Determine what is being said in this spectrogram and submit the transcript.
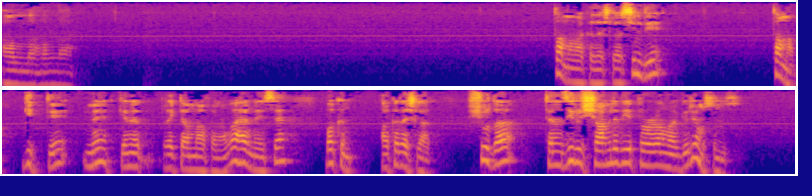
Allah Allah. Tamam arkadaşlar. Şimdi tamam. Gitti mi? Gene reklamlar falan var. Her neyse. Bakın arkadaşlar. Şurada Tenzilü Şamile diye program var. Görüyor musunuz?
